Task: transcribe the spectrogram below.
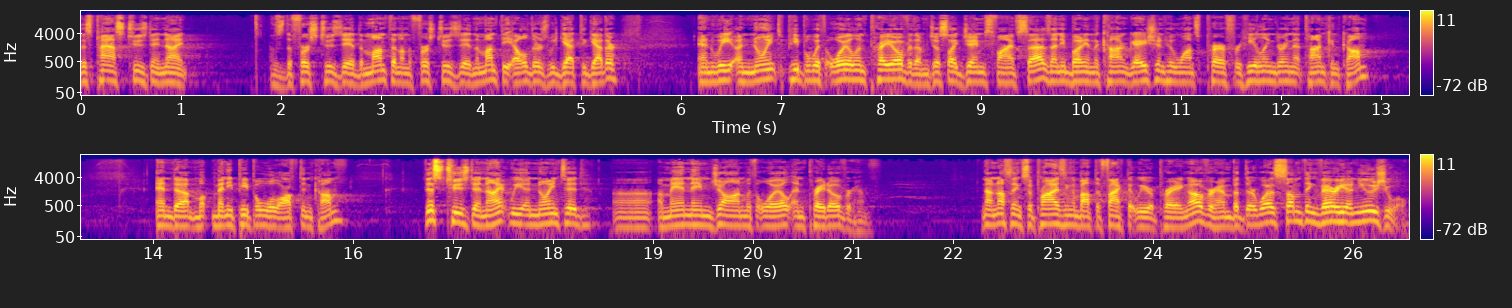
This past Tuesday night was the first Tuesday of the month, and on the first Tuesday of the month, the elders we get together and we anoint people with oil and pray over them, just like James 5 says. Anybody in the congregation who wants prayer for healing during that time can come. And uh, m- many people will often come. This Tuesday night, we anointed uh, a man named John with oil and prayed over him. Now, nothing surprising about the fact that we were praying over him, but there was something very unusual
